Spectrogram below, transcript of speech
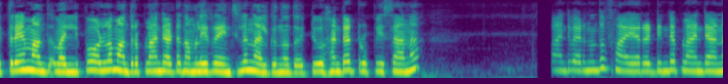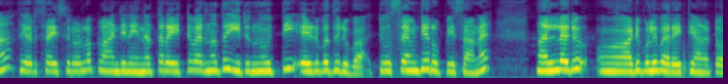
ഇത്രയും വലിപ്പമുള്ള മദർ പ്ലാന്റ് ആയിട്ട് നമ്മൾ ഈ റേഞ്ചിൽ നൽകുന്നത്. ടു ഹൺഡ്രഡ് റുപ്പീസാണ് പ്ലാന്റ് വരുന്നത് ഫയർ പ്ലാന്റ് ആണ്. ഒരു സൈസിലുള്ള പ്ലാന്റിന് ഇന്നത്തെ റേറ്റ് വരുന്നത് ഇരുന്നൂറ്റി എഴുപത് രൂപ ടു സെവന്റി ആണ്. നല്ലൊരു അടിപൊളി വെറൈറ്റി ആണ് കേട്ടോ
